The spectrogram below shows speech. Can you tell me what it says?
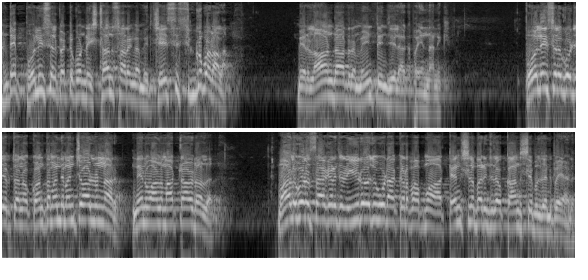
అంటే పోలీసులు పెట్టకుండా ఇష్టానుసారంగా మీరు చేసి సిగ్గుపడాల? మీరు లా అండ్ ఆర్డర్ మెయింటైన్ చేయలేకపోయిన దానికి. పోలీసులు కూడా చెప్తాను కొంతమంది మంచి వాళ్ళు ఉన్నారు నేను వాళ్ళు మాట్లాడాలి. వాళ్ళు కూడా సహకరించడం ఈరోజు కూడా అక్కడ పాపం ఆ టెన్షన్ భరించిన ఒక కానిస్టేబుల్ చనిపోయాడు.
